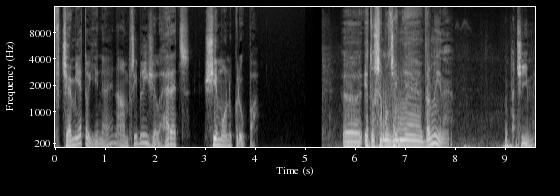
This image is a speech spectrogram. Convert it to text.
V čem je to jiné, nám přiblížil herec Šimon Krupa. Eh, Je to samozřejmě velmi jiné. A čím?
